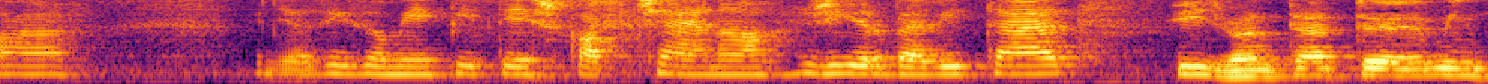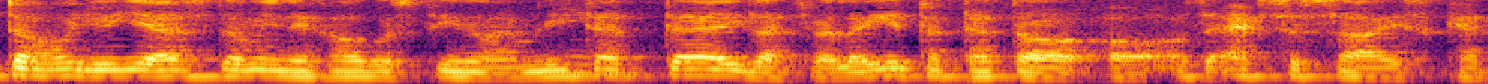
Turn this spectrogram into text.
a ugye az izomépítés kapcsán a zsírbevitelt. Így van, tehát mint ahogy ugye ezt Dominic Agostino említette, illetve leírta, tehát a, a, az exercise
